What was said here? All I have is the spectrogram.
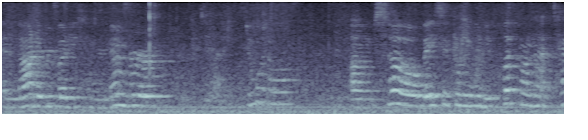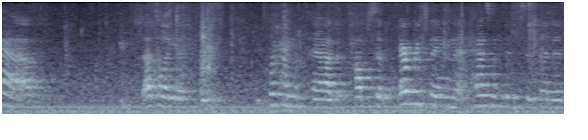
and not everybody can remember, I do it all? Um, so basically, when you click on that tab, that's all you have to do. You click on the tab, it pops up everything that hasn't been submitted.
